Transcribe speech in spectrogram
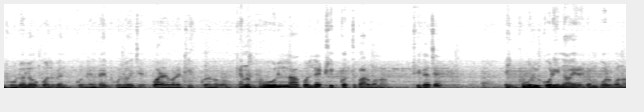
ভুল হলেও বলবেন। কোনখানটায় ভুল হয়েছে, পরের বারে ঠিক করে নেব। কেন ভুল না করলে ঠিক করতে পারব না, ঠিক আছে? এই ভুল করি না, এরকম বলব না।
